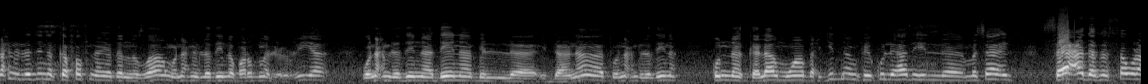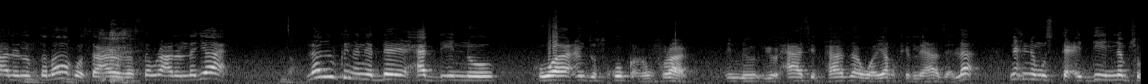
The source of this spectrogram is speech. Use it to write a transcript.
نحن الذين كففنا يد النظام ونحن الذين فرضنا الحرية ونحن الذين نادينا بالإدانات ونحن الذين قلنا كلام واضح جدا في كل هذه المسائل. ساعدت الثورة على الانطلاق وساعدت الثورة على النجاح. نعم. لا يمكن أن يدعي حد أنه هو عنده حقوق غفران أنه يحاسب هذا ويغفر لهذا. لا نحن مستعدين نمشي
